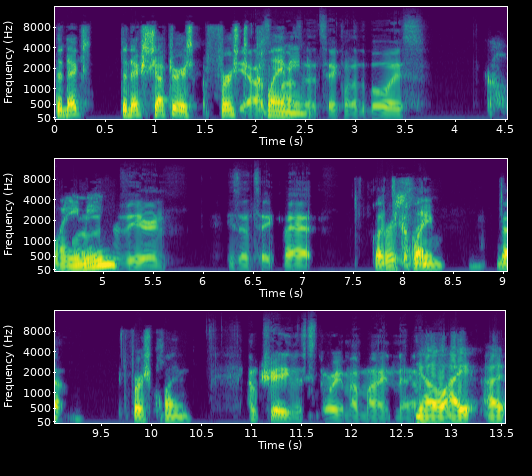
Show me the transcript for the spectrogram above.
the next the next chapter is first Beelzebub's claiming. going to take one of the boys. claiming? Revere. He's going to take Mat. Like First to claim. No. First claim. I'm creating this story in my mind now. No, I, I,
